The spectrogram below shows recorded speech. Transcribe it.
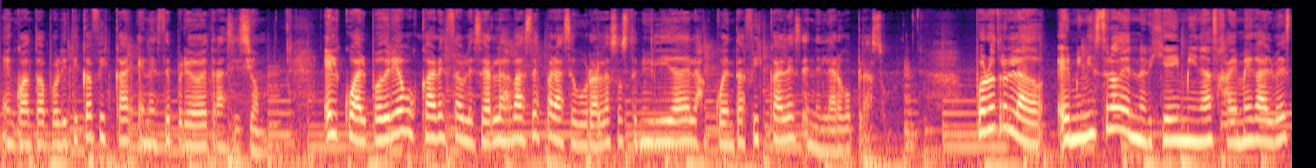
en cuanto a política fiscal en este periodo de transición, el cual podría buscar establecer las bases para asegurar la sostenibilidad de las cuentas fiscales en el largo plazo. Por otro lado, el ministro de Energía y Minas, Jaime Galvez,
